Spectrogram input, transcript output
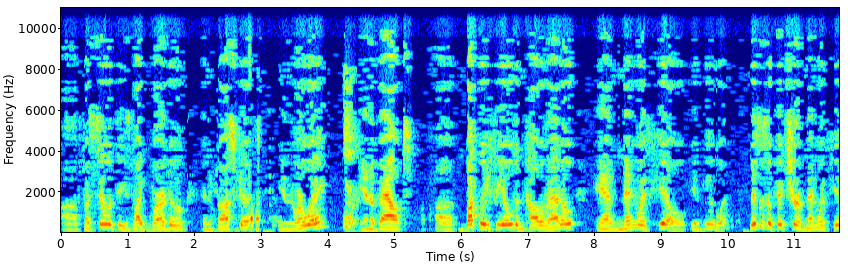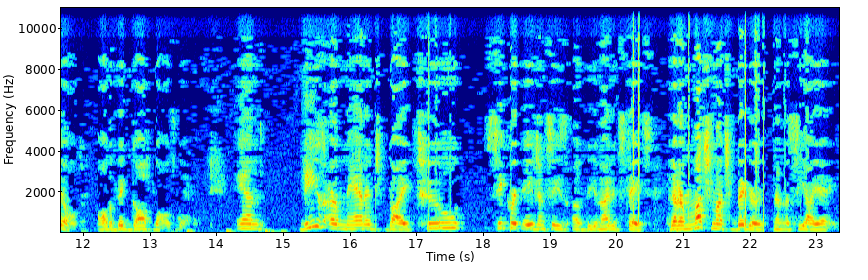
uh, facilities like Vardø and Fauske in Norway, and about uh, Buckley Field in Colorado and Menwith Hill in England. This is a picture of Menwith Hill, all the big golf balls there. And these are managed by two secret agencies of the United States that are much, much bigger than the CIA.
